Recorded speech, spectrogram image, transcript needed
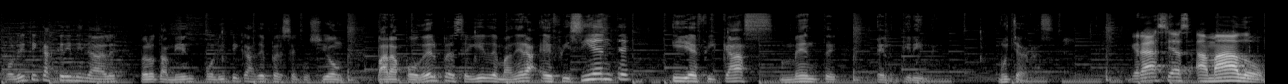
políticas criminales, pero también políticas de persecución para poder perseguir de manera eficiente y eficazmente el crimen. Muchas gracias. Gracias, Amado.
